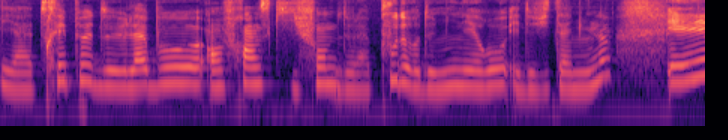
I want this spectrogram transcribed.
Il y a très peu de labos en France qui font de la poudre de minéraux et de vitamines. Et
